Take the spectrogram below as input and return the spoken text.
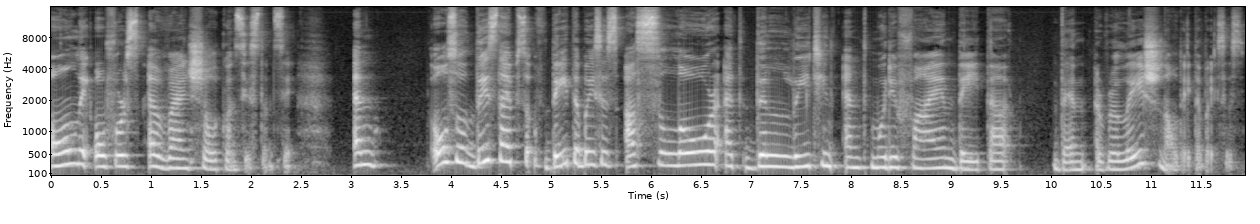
only offers eventual consistency. And also, these types of databases are slower at deleting and modifying data than relational databases.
